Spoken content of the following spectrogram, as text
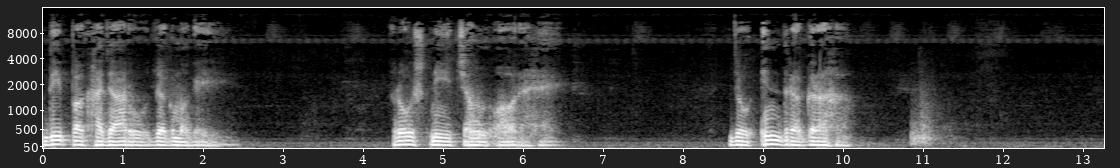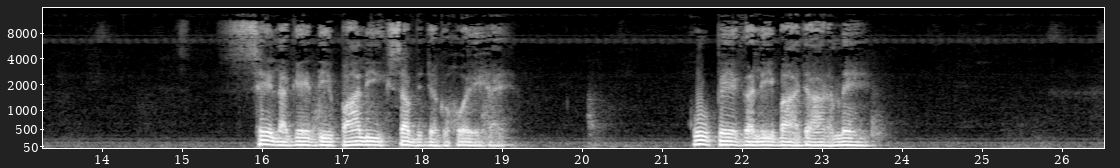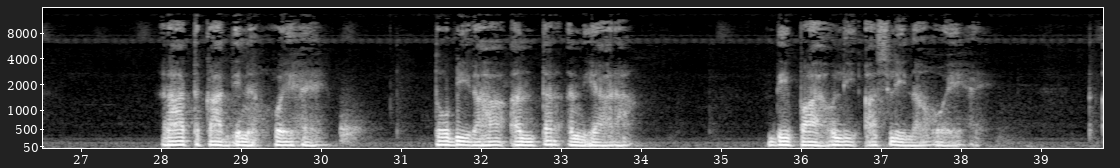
दीपक हज़ारों जगमगे। रोशनी चहु और है जो इंद्र ग्रह से लगे दीपाली सब जग होए है। कूपे गली बाज़ार में। रात का दिन होए है। तो भी रहा अंतर अंधियारा। दीपावली असली न होए है।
